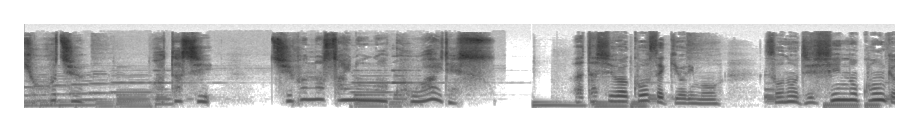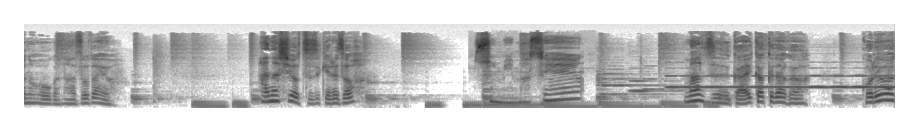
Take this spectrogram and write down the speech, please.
教授私自分の才能が怖いです。私は鉱石よりもその自信の根拠の方が謎だよ。話を続けるぞ。すみません。まず外核だがこれは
